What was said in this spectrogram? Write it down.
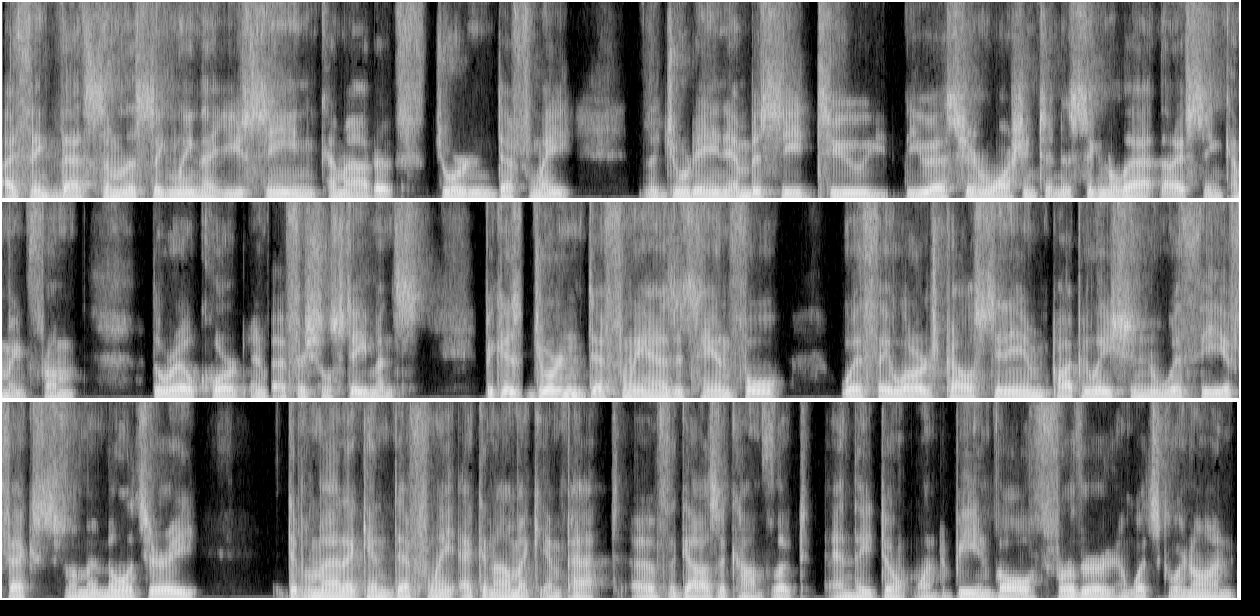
I think that's some of the signaling that you've seen come out of Jordan. Definitely the Jordanian embassy to the U.S. here in Washington has signaled that, that I've seen coming from the royal court and official statements. because Jordan definitely has its handful with a large Palestinian population with the effects from a military, diplomatic, and definitely economic impact of the Gaza conflict. And they don't want to be involved further in what's going on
